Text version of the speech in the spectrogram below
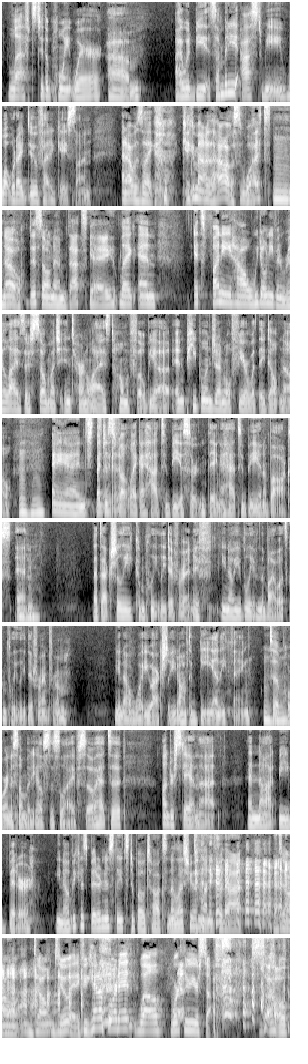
left to the point where um, I would be, somebody asked me, what would I do if I had a gay son? And I was like, kick him out of the house. What? Mm. No, disown him. That's gay. Like, and it's funny how we don't even realize there's so much internalized homophobia and people in general fear what they don't know. Mm-hmm. And I just felt like I had to be a certain thing. I had to be in a box. And mm-hmm. that's actually completely different. If, you know, you believe in the Bible, it's completely different from, you know, what you actually, you don't have to be anything to mm-hmm. pour into somebody else's life. So I had to understand that and not be bitter. You know, because bitterness leads to Botox, and unless you have money for that, don't don't do it. If you can't afford it, well, work through your stuff. So,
